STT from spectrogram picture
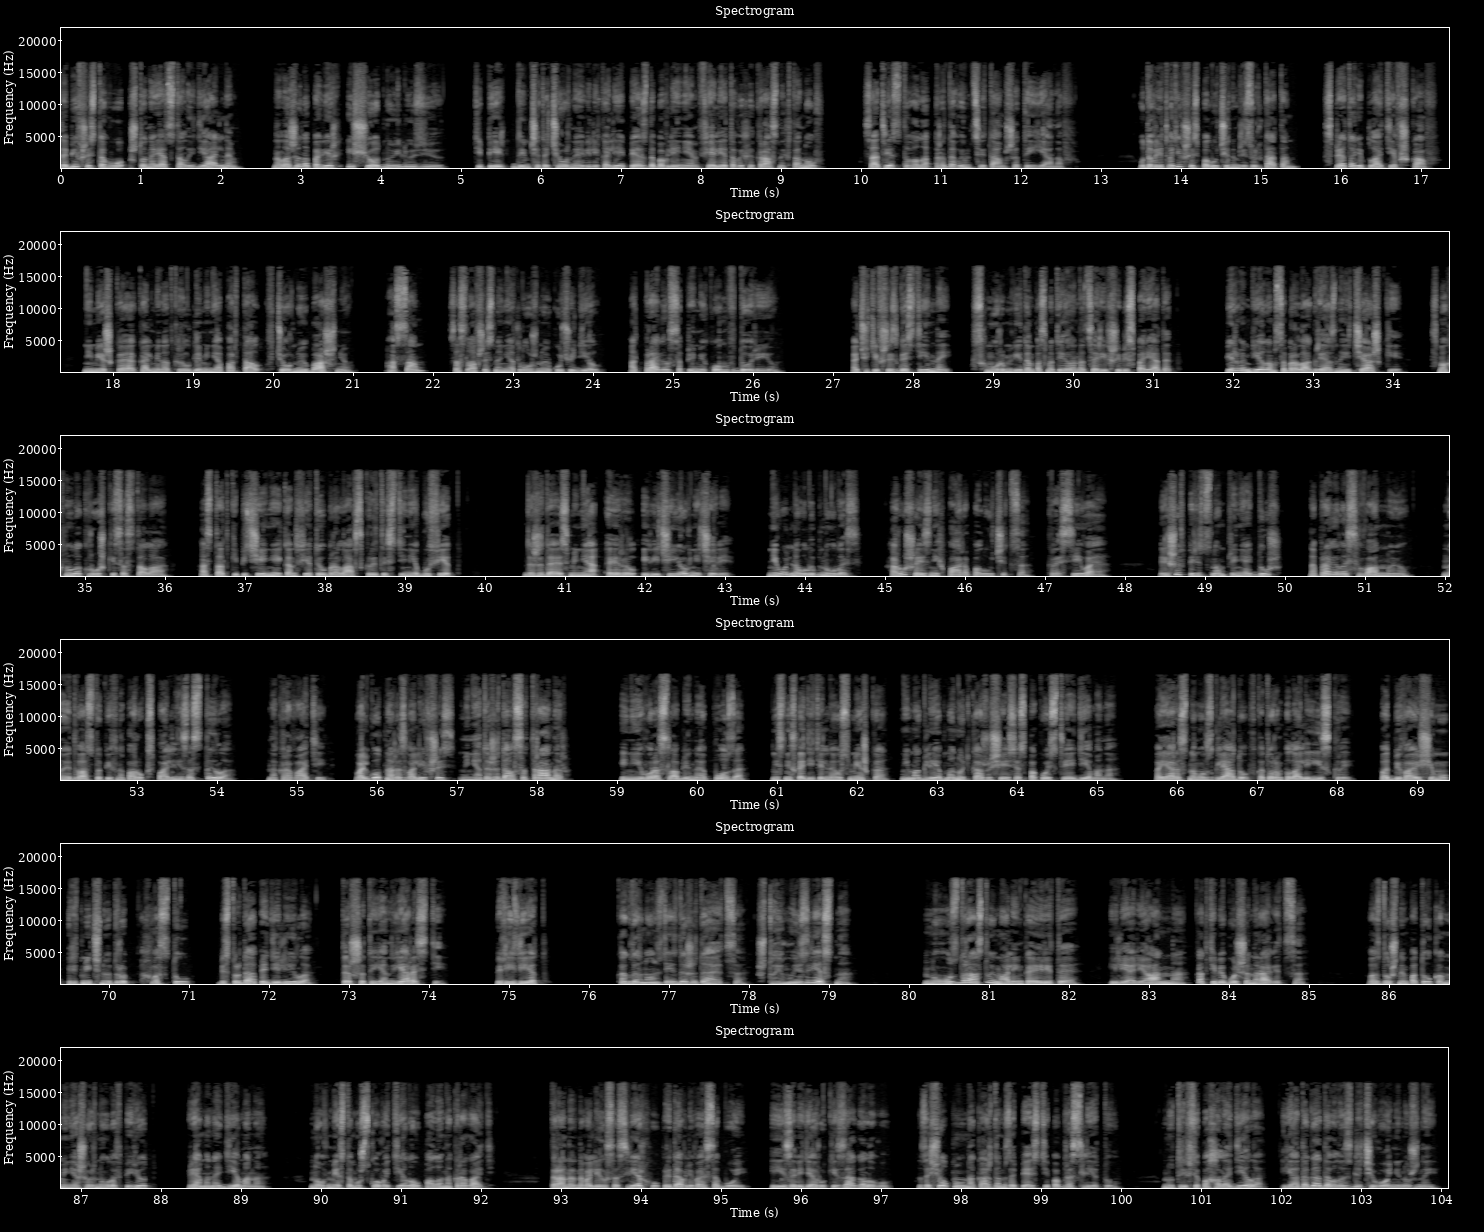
Добившись того, что наряд стал идеальным, наложила поверх еще одну иллюзию. Теперь дымчато-черное великолепие с добавлением фиолетовых и красных тонов соответствовало родовым цветам шатыянов. Удовлетворившись полученным результатом, спрятали платье в шкаф. Не мешкая, Кальмин открыл для меня портал в Черную башню, а сам, сославшись на неотложную кучу дел, отправился прямиком в Дорию. Очутившись в гостиной, с хмурым видом посмотрела на царивший беспорядок. Первым делом собрала грязные чашки, смахнула крошки со стола, остатки печенья и конфеты убрала в скрытый в стене буфет. Дожидаясь меня, Эйрл и Ви чаевничали. Невольно улыбнулась. Хорошая из них пара получится, красивая. Решив перед сном принять душ, направилась в ванную, но едва ступив на порог спальни, застыла. На кровати Вольготно развалившись, меня дожидался Транер. И ни его расслабленная поза, ни снисходительная усмешка не могли обмануть кажущееся спокойствие демона. По яростному взгляду, в котором пылали искры, подбивающему ритмичную дробь хвосту, без труда определила Тершатыян в ярости. «Привет!» Как давно он здесь дожидается? Что ему известно? «Ну, здравствуй, маленькая Эрите. Или Алианна, как тебе больше нравится?» Воздушным потоком меня швырнуло вперед, прямо на демона, но вместо мужского тела упала на кровать. Транер навалился сверху, придавливая собой, и, заведя руки за голову, защелкнул на каждом запястье по браслету. Внутри все похолодело, я догадывалась, для чего они нужны.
